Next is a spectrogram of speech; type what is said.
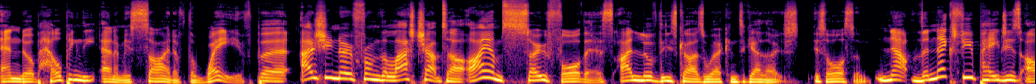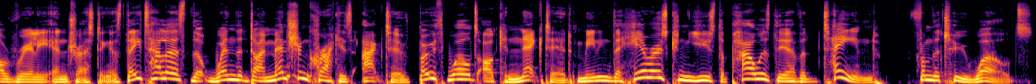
end up helping the enemy side of the wave, but as you know from the last chapter, I am so for this. I love these guys working together, it's, it's awesome. Now, the next few pages are really interesting as they tell us that when the dimension crack is active, both worlds are connected, meaning the heroes can use the powers they have obtained from the two worlds.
